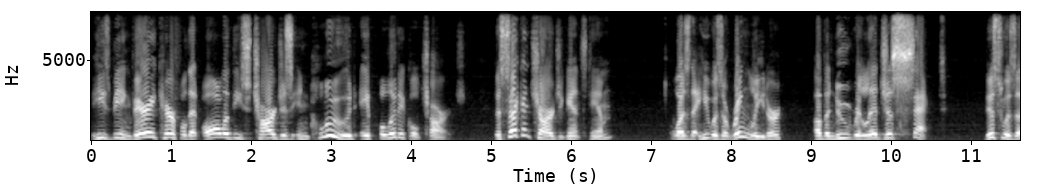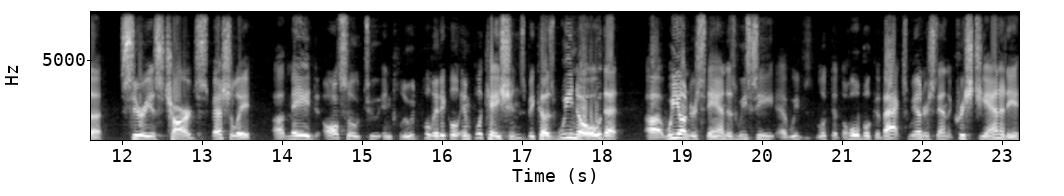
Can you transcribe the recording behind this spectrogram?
he's being very careful that all of these charges include a political charge. The second charge against him was that he was a ringleader of a new religious sect. This was a serious charge, especially uh, made also to include political implications because we know that uh, we understand as we see uh, we've looked at the whole book of acts we understand that christianity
